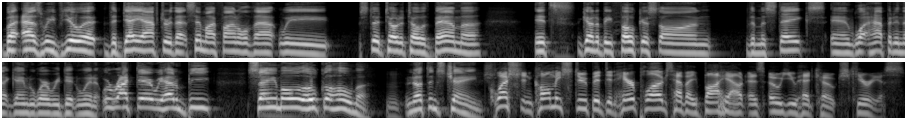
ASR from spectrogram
but as we view it the day after that semifinal that we stood toe to toe with Bama, it's going to be focused on the mistakes and what happened in that game to where we didn't win it. We're right there. We had them beat. Same old Oklahoma. Hmm. Nothing's changed. Question Call me stupid. Did Hair Plugs have a buyout as OU head coach? Curious.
